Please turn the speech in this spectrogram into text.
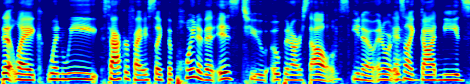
That like when we sacrifice, like the point of it is to open ourselves, you know, in order Yeah. it's not like God needs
